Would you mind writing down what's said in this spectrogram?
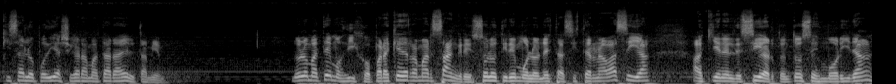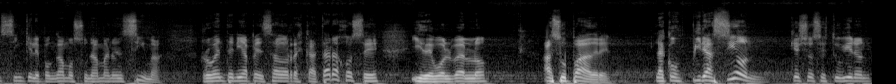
quizás lo podía llegar a matar a él también. No lo matemos, dijo, ¿para qué derramar sangre? Solo tirémoslo en esta cisterna vacía, aquí en el desierto. Entonces morirá sin que le pongamos una mano encima. Rubén tenía pensado rescatar a José y devolverlo a su padre. La conspiración que ellos estuvieron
